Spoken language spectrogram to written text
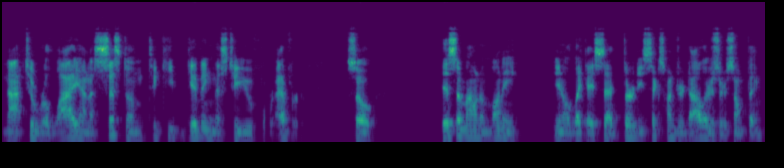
not to rely on a system to keep giving this to you forever. So this amount of money, you know, like I said, $3600 or something.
